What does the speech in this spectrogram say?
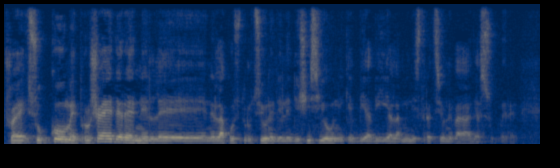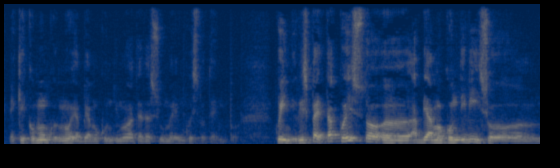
cioè su come procedere nelle, nella costruzione delle decisioni che via via l'amministrazione va ad assumere e che comunque noi abbiamo continuato ad assumere in questo tempo. Quindi rispetto a questo eh, abbiamo condiviso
